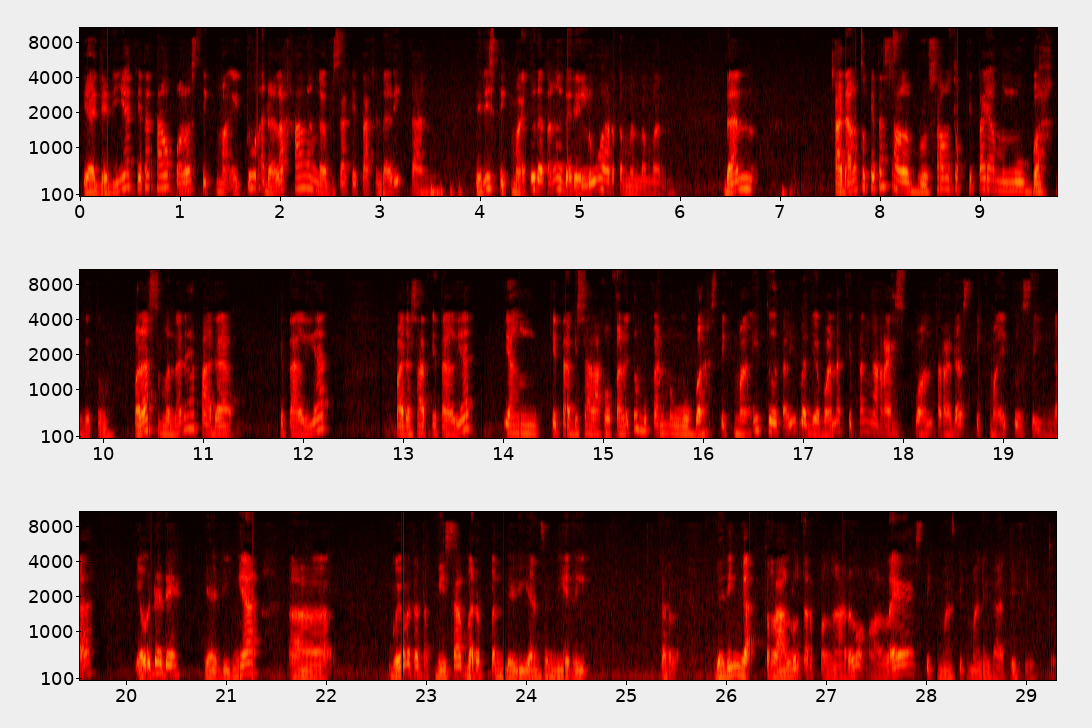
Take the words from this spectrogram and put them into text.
Ya jadinya kita tahu kalau stigma itu adalah hal yang nggak bisa kita kendalikan. Jadi stigma itu datangnya dari luar teman-teman. Dan kadang tuh kita selalu berusaha untuk kita yang mengubah gitu. Padahal sebenarnya pada kita lihat pada saat kita lihat yang kita bisa lakukan itu bukan mengubah stigma itu, tapi bagaimana kita ngerespon terhadap stigma itu sehingga ya udah deh jadinya uh, gue tetap bisa berpendirian sendiri. Ter, jadi nggak terlalu terpengaruh oleh stigma-stigma negatif itu.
